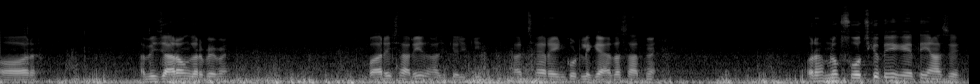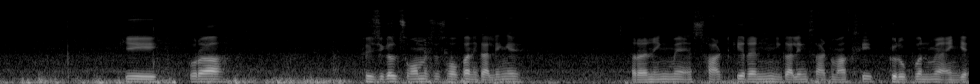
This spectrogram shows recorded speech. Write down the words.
और अभी जा रहा हूँ घर पे मैं। बारिश आ रही है हल्की हल्की अच्छा रेनकोट लेके आया था साथ में। और हम लोग सोच के तो ये गए थे यहाँ से कि पूरा फ़िज़िकल सौ में से सौ का निकालेंगे। रनिंग में साठ की रनिंग निकालेंगे, साठ मार्क्स की ग्रुप वन में आएँगे।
